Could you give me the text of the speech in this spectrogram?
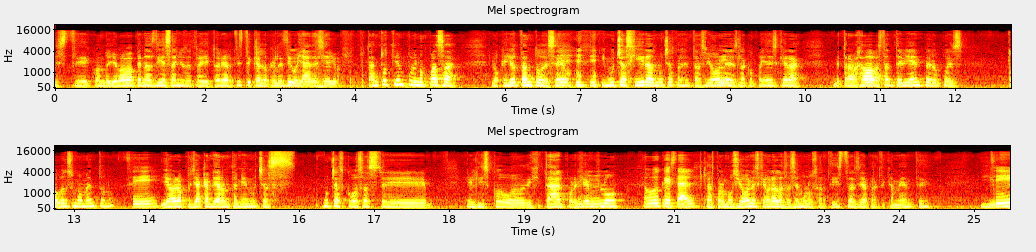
este, cuando llevaba apenas 10 años de trayectoria artística, es lo que les digo, ya decía yo, tanto tiempo y no pasa lo que yo tanto deseo. y muchas giras, muchas presentaciones, Sí. la compañía disquera me trabajaba bastante bien, pero pues todo en su momento, ¿no? Sí. Y ahora pues ya cambiaron también muchas, muchas cosas, eh, el disco digital, por ejemplo. Oh, ¿qué este, tal? Las promociones que ahora las hacemos los artistas ya prácticamente. Y, Sí,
